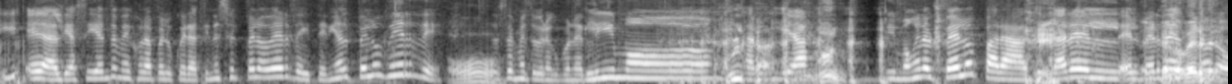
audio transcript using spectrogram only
y eh, al día siguiente me dijo la peluquera, tienes el pelo verde, y tenía el pelo verde. Oh. Entonces me tuvieron que poner limón, un día- Limón. limón en el pelo para quitar el, el verde del verde. cloro.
